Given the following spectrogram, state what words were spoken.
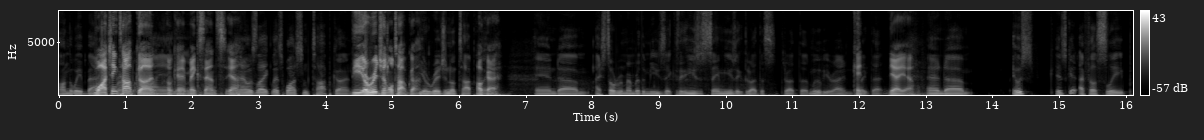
on the way back. watching Top Gun. Miami, Okay, makes sense. Yeah. And I was like, let's watch some Top Gun. the original Top Gun. The original Top Gun. Okay. And um, I still remember the music because they use the same music throughout this throughout the movie, right? Can- like that. yeah, yeah. And um, it was it was good. I fell asleep.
